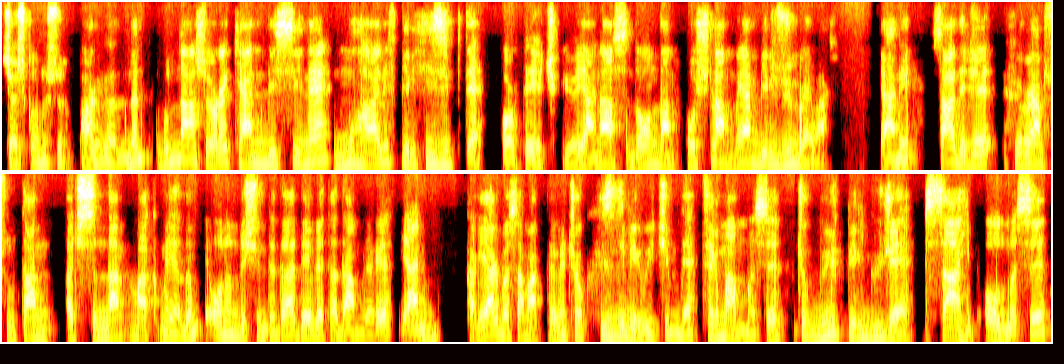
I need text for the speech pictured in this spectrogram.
söz konusu Pargalı'nın. Bundan sonra kendisine muhalif bir hizip de ortaya çıkıyor. Yani aslında ondan hoşlanmayan bir zümre var. Yani sadece Hürrem Sultan açısından bakmayalım. Onun dışında da devlet adamları yani kariyer basamaklarının çok hızlı bir biçimde tırmanması, çok büyük bir güce sahip olması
